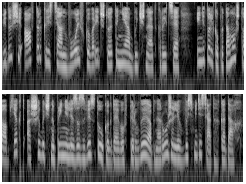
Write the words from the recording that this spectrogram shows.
Ведущий автор Кристиан Вольф говорит, что это необычное открытие, и не только потому, что объект ошибочно приняли за звезду, когда его впервые обнаружили в 80-х годах.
